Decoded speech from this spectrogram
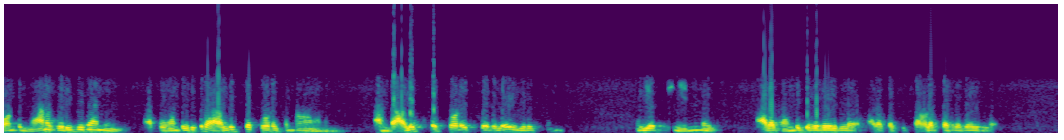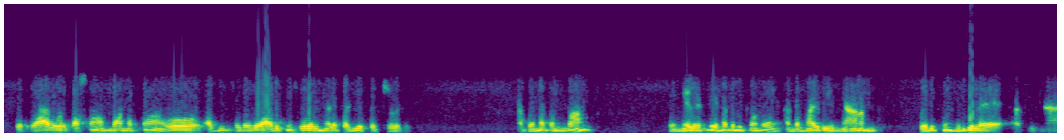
உன்ட்டு ஞான சொருப்பி தான் நீ. அப்போ உன்ட்டு இருக்கிற அழுத்த குறைக்கணும் அந்த அழுத்த துடைப்பதிலே இருக்கும் முயற்சி இன்மை. அதை கண்டுக்கிறதே இல்லை. அதை பற்றி கவலைப்படுறதே இல்லை. எப்பயாவது ஒரு கஷ்டம் வந்தா மட்டும் ஓ அப்படின்னு சொல்றது அடுக்கும் சூழல் மேல பழிய பெற்றுறது அப்ப என்ன பண்ணலாம் மேல இருந்து என்ன பண்ணிக்கோங்க? அந்த மாதிரி ஞானம் எடுக்க முடியல அப்படின்னா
